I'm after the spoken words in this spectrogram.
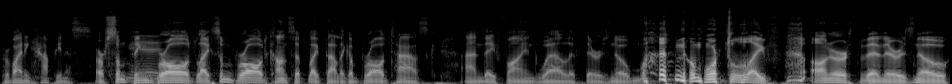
providing happiness or something Yeah. broad, like some broad concept like that, like a broad task. And they find, well, if there is no no mortal life on Earth, then there is no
